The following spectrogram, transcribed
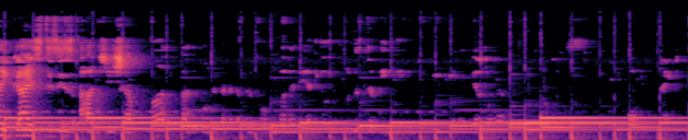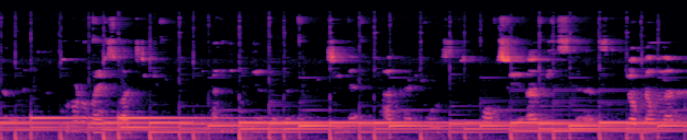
Hi guys, this is RJ Sharma. അതുപോലെ തന്നെ നമ്മുടെ ഫോൺ വളരെയധികം കൊറോണ വൈറസ് ബാധിച്ചിരിക്കുന്നു ലോക്ക്ഡൗണിലാണ്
